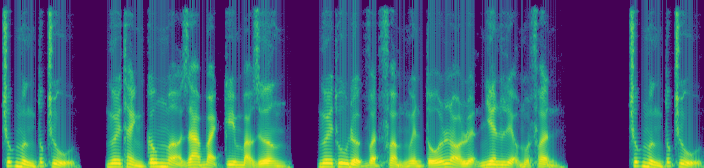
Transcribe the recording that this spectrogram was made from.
Chúc mừng túc chủ, ngươi thành công mở ra bạch kim bảo dương, ngươi thu được vật phẩm nguyên tố lò luyện nhiên liệu một phần. Chúc mừng túc chủ,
